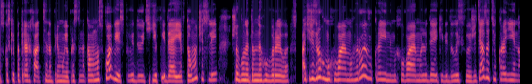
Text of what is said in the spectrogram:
московський патріархат це напряму є представниками Московії, сповідують їх ідеї, в тому числі, щоб вони там не говорили. А через дорогу ми ховаємо героїв України, ми ховаємо людей, які віддали своє життя за цю країну.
